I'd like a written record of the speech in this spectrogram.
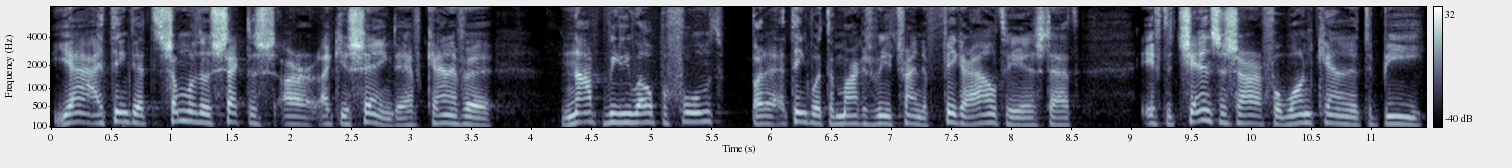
Yeah, I think that some of those sectors are, like you're saying, they have kind of a not really well performed. But I think what the market's really trying to figure out here is that if the chances are for one candidate to be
